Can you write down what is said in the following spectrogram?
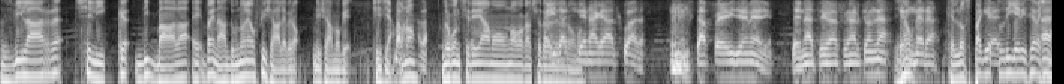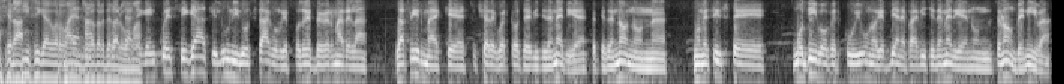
Svilar, Celic, Dybala e Vainaldum non è ufficiale però, diciamo che ci siamo, no? allora. Lo consideriamo un nuovo calciatore della Roma. che la squadra sta a fare le visite mediche dai altri a finale che che lo spaghetto di ieri sera eh, ci certifica che ormai è Eh, un ma giocatore della Roma. che in questi casi l'unico ostacolo che potrebbe fermare la, la firma è che succede qualcosa alle visite mediche eh, perché se no non, non esiste motivo per cui uno che viene a fare visite mediche non, se no non veniva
